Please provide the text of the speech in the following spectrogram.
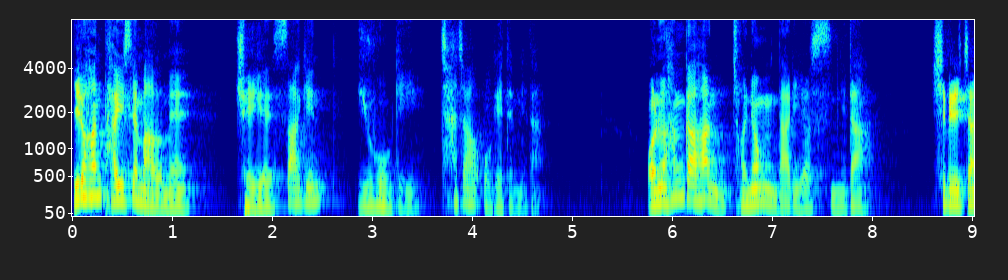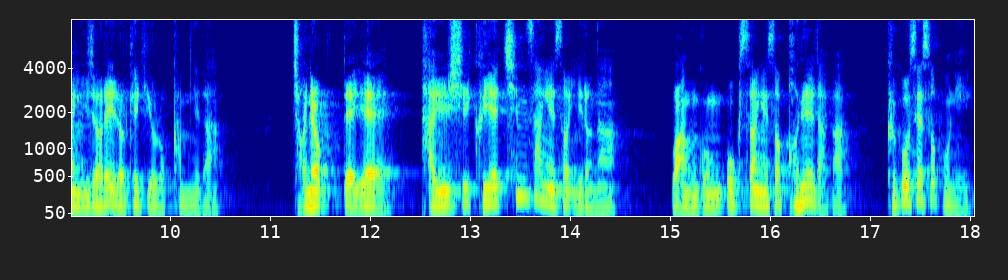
이러한 다윗의 마음에 죄의 싹인 유혹이 찾아오게 됩니다. 어느 한가한 저녁 날이었습니다. 11장 2절에 이렇게 기록합니다. 저녁 때에 다윗이 그의 침상에서 일어나 왕궁 옥상에서 거닐다가 그곳에서 보니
